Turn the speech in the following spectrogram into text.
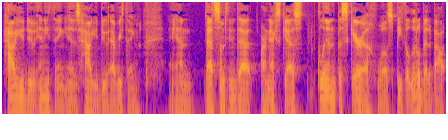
how you do anything is how you do everything. And that's something that our next guest, Glenn Biscara, will speak a little bit about.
